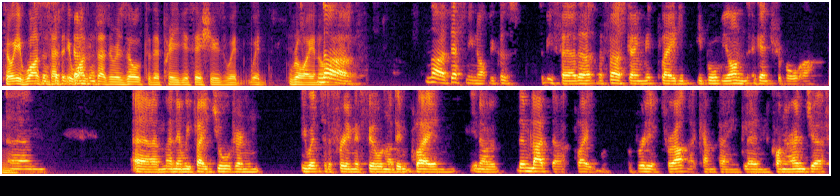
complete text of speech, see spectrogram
So it wasn't as, it wasn't as a result of the previous issues with, with Roy and all no, that stuff. No, definitely not. Because to be fair, the, the first game Mick played, he, he brought me on against Gibraltar. Mm. Um, um, and then we played Georgia and he went to the free midfield and I didn't play. And, you know, them lads that played were brilliant throughout that campaign, Glenn, Conor and Jeff.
